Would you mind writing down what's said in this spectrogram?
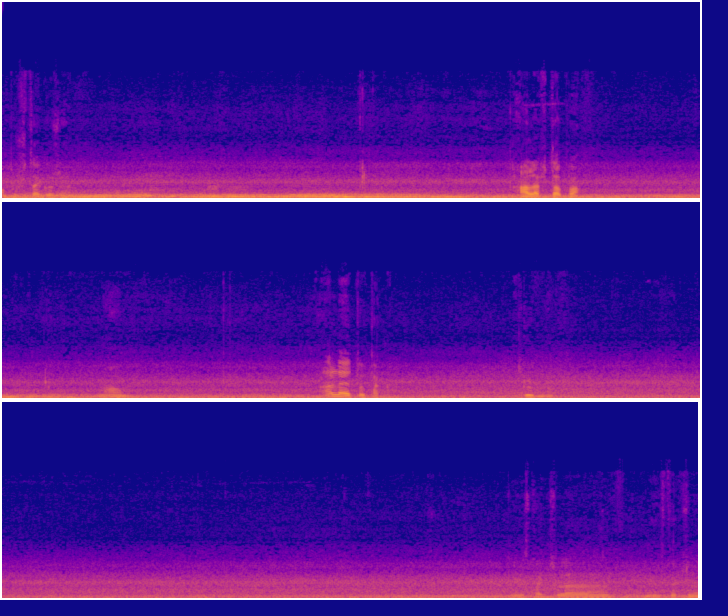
Oprócz tego, że. Mhm. Ale wtopa. No. Ale to tak. Trudno. Nie jest tak źle. Nie jest tak źle.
